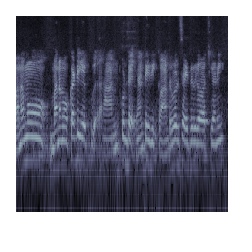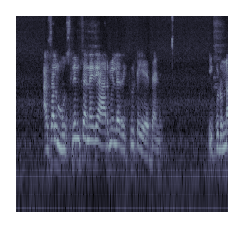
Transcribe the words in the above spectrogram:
మనము మనం ఒకటి అనుకుంటే అంటే ఇది కాంట్రవర్సీ అవుతుంది కావచ్చు కానీ అసలు ముస్లిమ్స్ అనేది ఆర్మీలో రిక్రూట్ అయ్యేదండి. ఇప్పుడున్న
